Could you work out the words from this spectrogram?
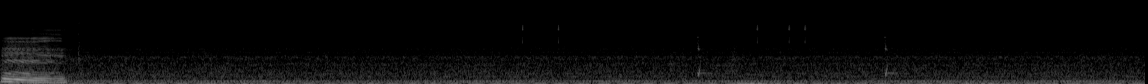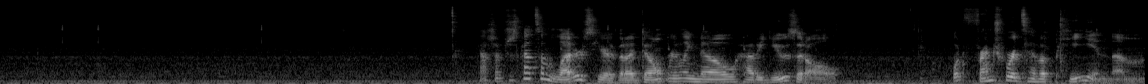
Hmm. I've just got some letters here that I don't really know how to use at all. What French words have a P in them?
